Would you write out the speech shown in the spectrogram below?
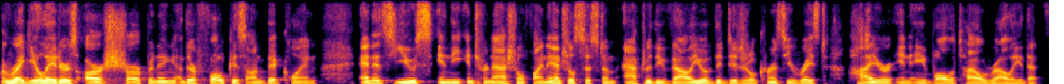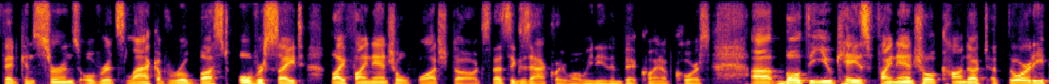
regulators are sharpening their focus on Bitcoin and its use in the international financial system after the value of the digital currency raced higher in a volatile rally that fed concerns over its lack of robust oversight by financial watchdogs. That's exactly what we need in Bitcoin, of course. Uh, both the UK's Financial Conduct Authority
